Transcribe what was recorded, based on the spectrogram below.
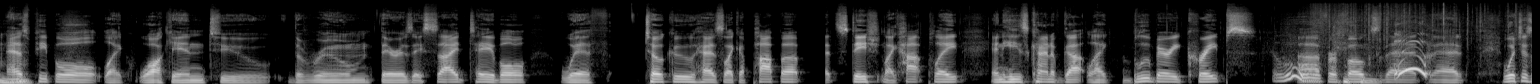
Mhm. As people like walk into the room, there is a side table with Toku has like a pop up at station like hot plate, and he's kind of got like blueberry crepes Ooh. uh, for folks that that which is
